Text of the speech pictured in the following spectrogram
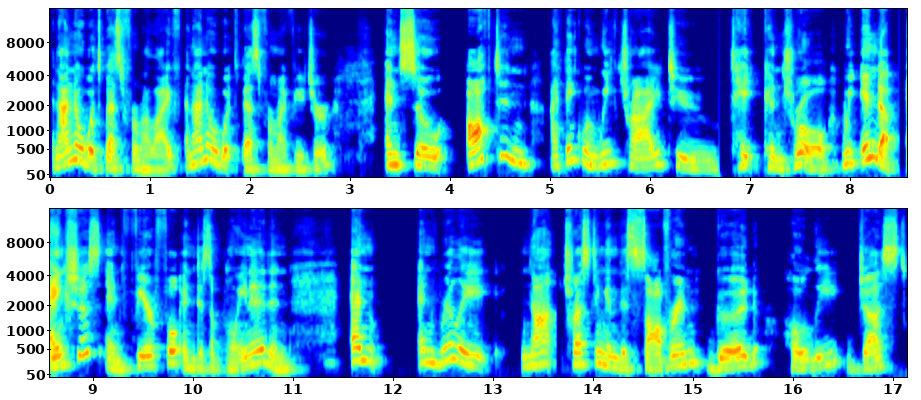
and I know what's best for my life and I know what's best for my future. And so often, I think when we try to take control, we end up anxious and fearful and disappointed and and and really not trusting in this sovereign, good, holy, just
